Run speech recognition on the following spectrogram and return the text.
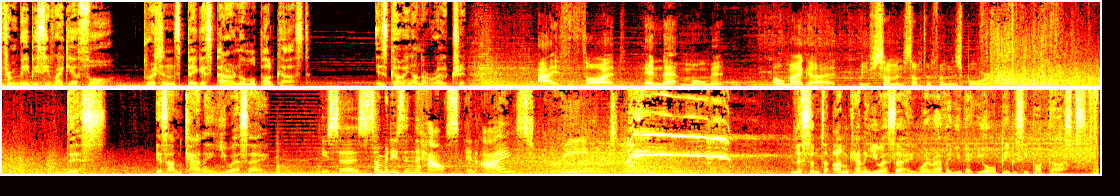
From BBC Radio 4. Britain's biggest paranormal podcast is going on a road trip. I thought in that moment, oh my God, we've summoned something from this board. This is Uncanny USA. He says, Somebody's in the house, and I screamed. Listen to Uncanny USA wherever you get your BBC podcasts,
